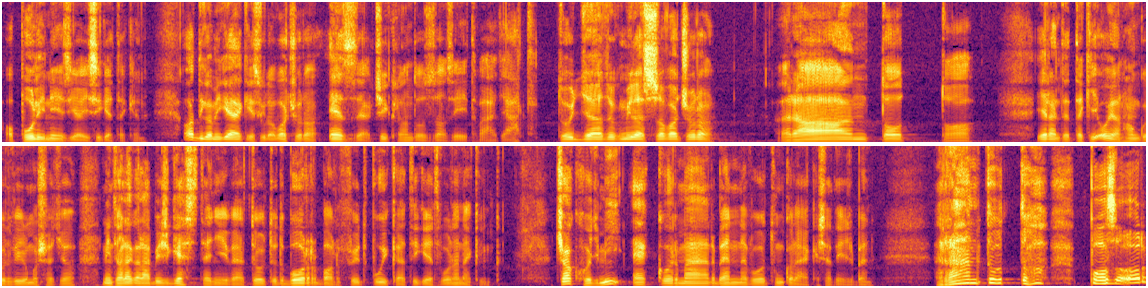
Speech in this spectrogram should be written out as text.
a polinéziai szigeteken. Addig, amíg elkészül a vacsora, ezzel csiklandozza az étvágyát. Tudjátok, mi lesz a vacsora? Rántotta jelentette ki olyan hangon Vilmos atya, mintha legalábbis gesztenyével töltött borban főtt pulykát ígért volna nekünk. Csak hogy mi ekkor már benne voltunk a lelkesedésben. Rántotta? Pazar?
